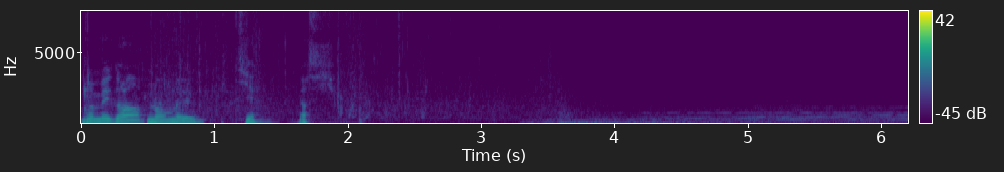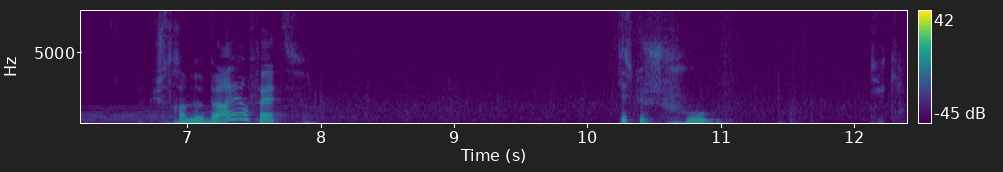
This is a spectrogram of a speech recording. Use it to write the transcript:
Non mais grave, non mais tiens, merci. Je suis en train de me barrer en fait. Qu'est-ce que je fous? Du calme,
